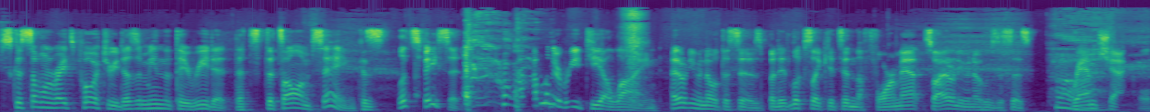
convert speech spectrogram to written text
just because someone writes poetry doesn't mean that they read it. That's that's all I'm saying. Because let's face it, I'm going to read to you a line. I don't even know what this is, but it looks like it's in the format, so I don't even know who this is. Ramshackle,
